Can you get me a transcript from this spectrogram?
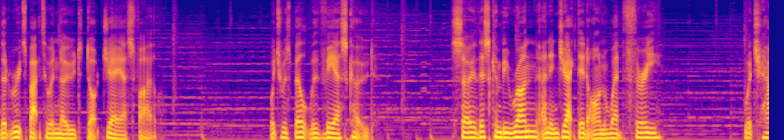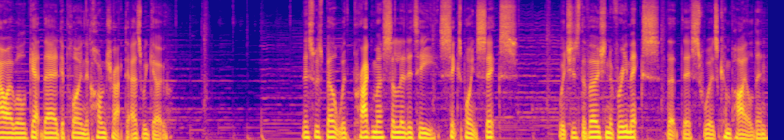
that routes back to a node.js file, which was built with VS Code. So this can be run and injected on Web3, which how I will get there deploying the contract as we go. This was built with Pragma Solidity 6.6, which is the version of Remix that this was compiled in.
